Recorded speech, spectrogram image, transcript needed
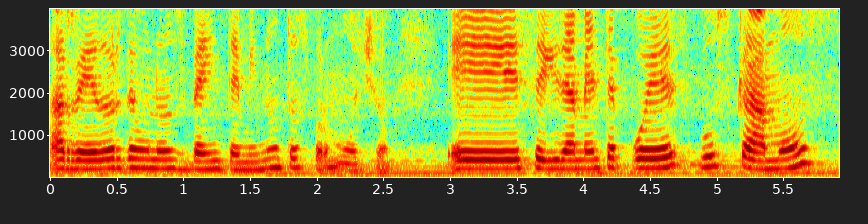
alrededor de unos 20 minutos por mucho. Eh, seguidamente pues buscamos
